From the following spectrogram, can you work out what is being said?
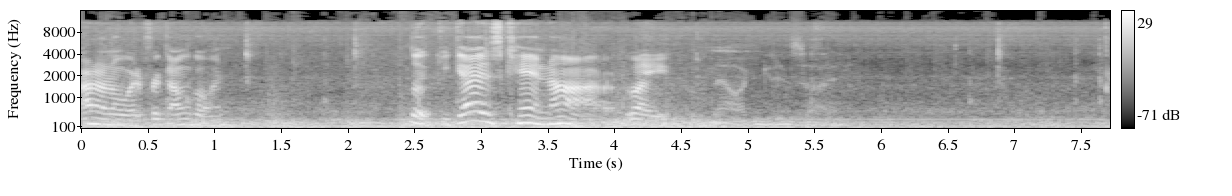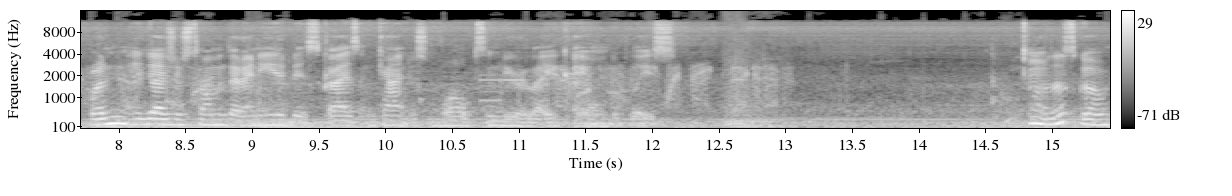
I don't know where the frick I'm going. Look, you guys cannot like Now I can get inside. why didn't you guys just tell me that I needed this guys and can't just waltz in there like I own the place? Oh, let's go.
